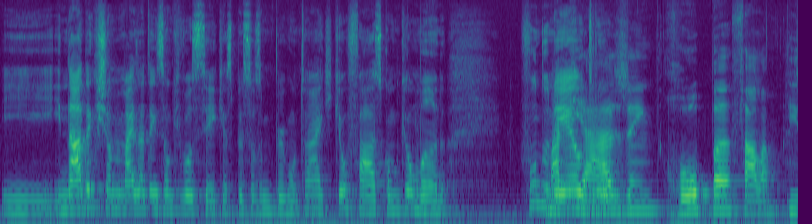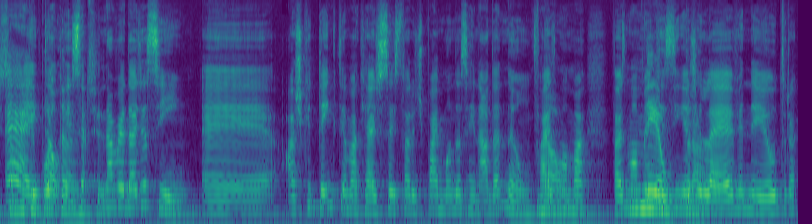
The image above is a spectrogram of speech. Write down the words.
E, e nada que chame mais atenção que você, que as pessoas me perguntam, ah, o que, que eu faço? Como que eu mando? Fundo Maquiagem, neutro. Maquiagem, roupa, fala. Isso é, é muito então, importante. Isso, na verdade, assim, é, acho que tem que ter maquiagem. Essa história de pai manda sem nada, não. Faz não. uma, faz uma makezinha de leve, neutra,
